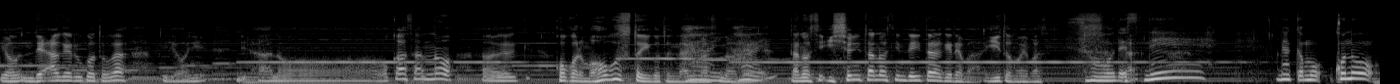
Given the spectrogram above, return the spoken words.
読んであげることが非常に、あのお母さんのあ心もほぐすということになりますので、はいはい楽し一緒に楽しんでいただければいいと思います。そうですね。なんかもうこの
